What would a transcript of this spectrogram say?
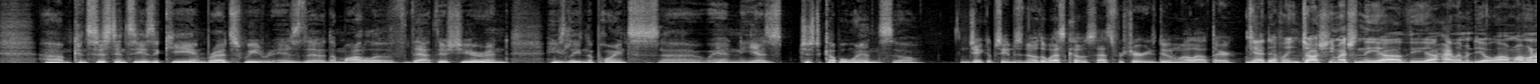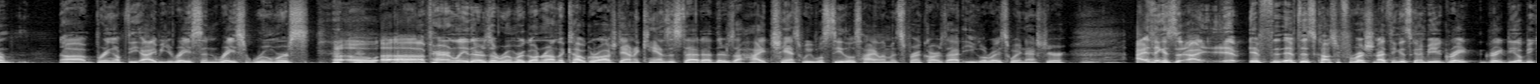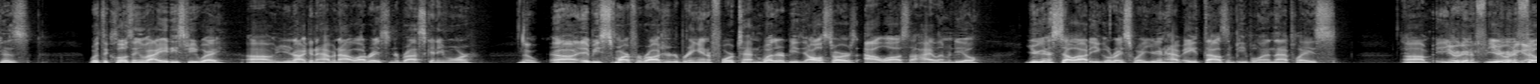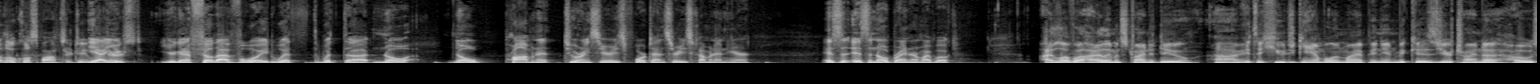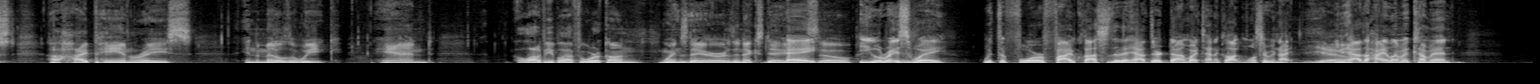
um, consistency is the key, and Brad Sweet is the the model of that this year, and he's leading the points, uh, and he has just a couple wins. So Jacob seems to know the West Coast. That's for sure. He's doing well out there. yeah, definitely. Josh, you mentioned the uh, the uh, high limit deal. Um, I'm gonna uh, bring up the Ivy race and race rumors. Uh-oh, Uh, apparently, there's a rumor going around the Cup Garage down in Kansas that uh, there's a high chance we will see those high limit sprint cars at Eagle Raceway next year. I think it's I, if if this comes to fruition, I think it's going to be a great great deal because with the closing of I-80 Speedway, uh, you're not going to have an outlaw race in Nebraska anymore. Nope. Uh, it'd be smart for Roger to bring in a 410, whether it be the All Stars, Outlaws, the high limit deal. You're going to sell out Eagle Raceway. You're going to have 8,000 people in that place. Um, you're going to you you're to got fill a local sponsor too. yeah you're, you're to fill that void with with uh, no no prominent touring series 410 series coming in here. It's a, it's a no brainer in my book. I love what High Limit's trying to do. Uh, it's a huge gamble, in my opinion, because you're trying to host a high paying race in the middle of the week. And a lot of people have to work on Wednesday or the next day. Hey, So, Eagle Raceway with the four or five classes that they have, they're done by 10 o'clock most every night. Yeah. You have the high limit come in,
